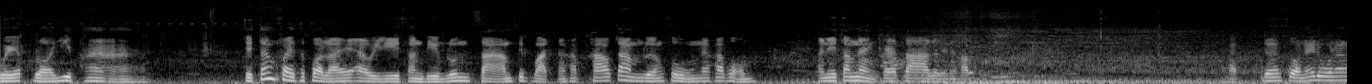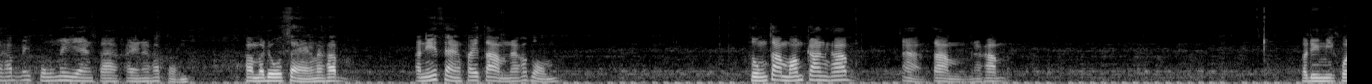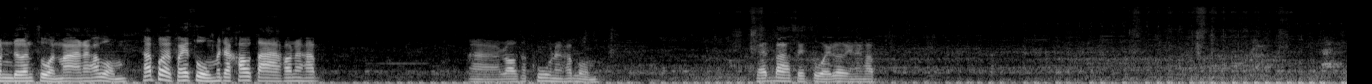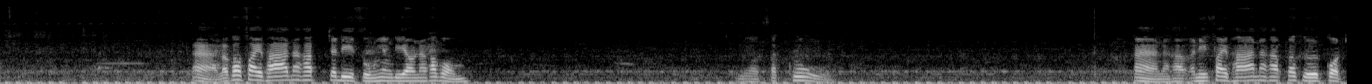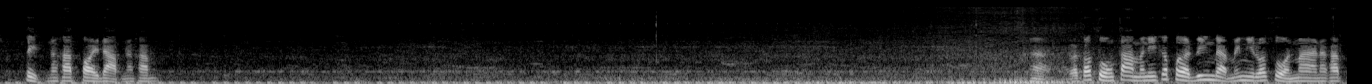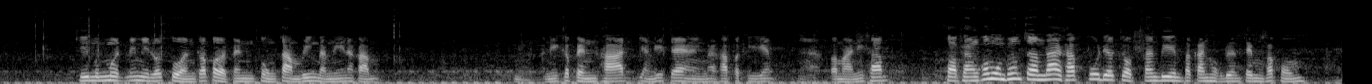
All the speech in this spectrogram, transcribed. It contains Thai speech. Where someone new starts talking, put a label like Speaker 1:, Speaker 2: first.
Speaker 1: เวฟร้อยยี่ห้าอาติดตั้งไฟสปอตไลท์ LED ซันบีมรุ่น 30 วัตต์นะครับขาวต่ำเหลืองสูงนะครับผม อันนี้ตำแหน่งแคสตาเลยนะครับครับ เดินสวนให้ดูนะครับ ไม่ฟุ้งไม่แยงตาใครนะครับ ผมพามาดูแสงนะครับ อันนี้แสงไฟต่ำนะครับผม สูงต่ำพร้อมกันครับ อ่าต่ำนะครับ พอดีมีคนเดินสวนมานะครับผม ถ้าเปิดไฟสูงมันจะเข้าตาเขานะครับ อ่ารอสักครู่นะครับผมแคสบาร์สวยๆเลยนะครับ อ่า แล้วก็ไฟพาร์ทนะครับ จะดีสูงอย่างเดียวนะครับผมรอสักครู่ อ่านะครับ อันนี้ไฟพาร์ทนะครับ ก็คือกดติดนะครับ ปล่อยดับนะครับ อ่าแล้วก็สูงต่ำอันนี้ก็เปิดวิ่งแบบไม่มีรถสวนมานะครับ ที่มืดๆไม่มีรถสวนก็เปิดเป็นสูงต่ำวิ่งแบบนี้นะครับอันนี้ก็เป็นพาร์ทอย่างที่แจ้งนะครับเมื่อกี้ประมาณนี้ครับ สอบถามข้อมูลเพิ่มเติมได้ครับ ผู้เดียวจบซันบีนประกัน 6 เดือนเต็มครับผม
